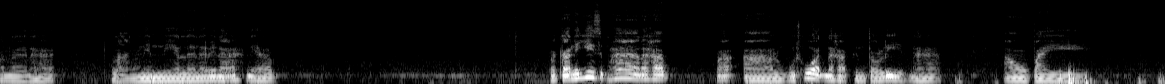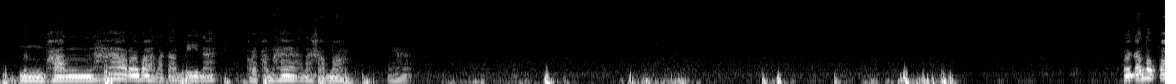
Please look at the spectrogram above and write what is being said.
กันเลยนะฮะหลังเนียนๆเลยนะพี่นะนี่ครับรายการที่ยี่สิบห้านะครับว่าอ่าหลวงปู่ทวดนะครับ พิมพ์เตารีดนะฮะเอาไปหนึ่งพันห้าร้อยบาทละกันพี่นะ เอาไปพันห้านะครับเนาะนี่ฮะ รายการต่อไป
